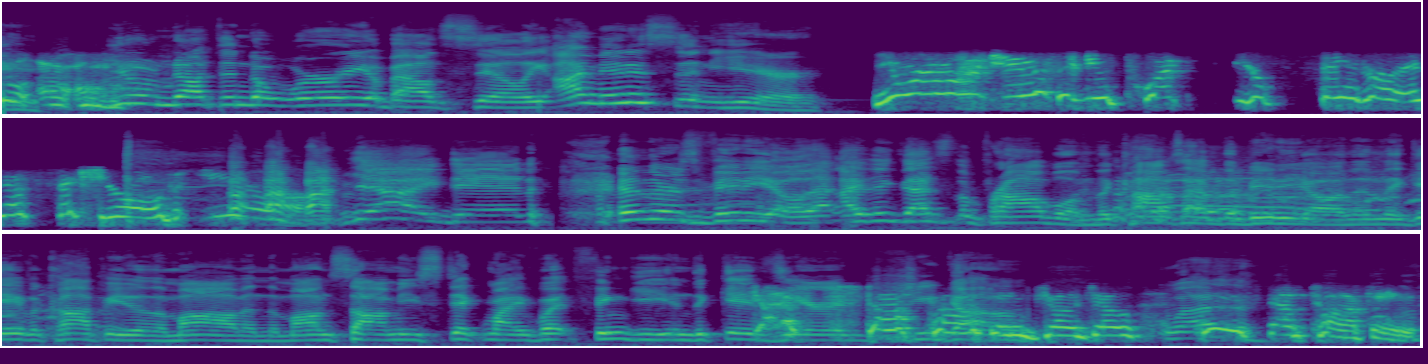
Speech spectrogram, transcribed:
You, uh, you have nothing to worry about, silly. I'm innocent here. you are not innocent. You put in a six year old ear. yeah, I did. And there's video. That, I think that's the problem. The cops have the video, and then they gave a copy to the mom, and the mom saw me stick my wet fingy in the kid's ear, and Stop she talking, him. Jojo. What? Please stop talking.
